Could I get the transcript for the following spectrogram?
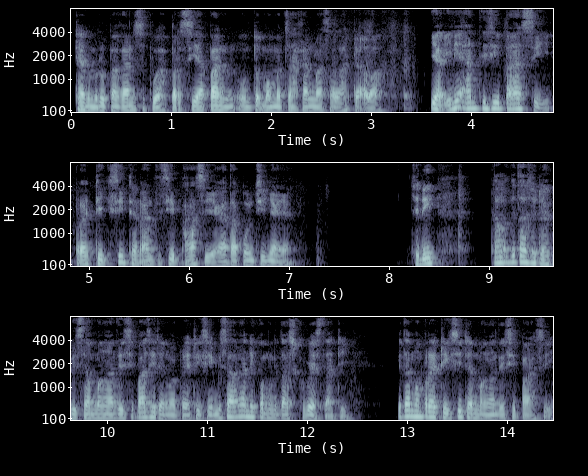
dan merupakan sebuah persiapan untuk memecahkan masalah dakwah. Ya, ini antisipasi, prediksi dan antisipasi ya kata kuncinya ya. Jadi kalau kita sudah bisa mengantisipasi dan memprediksi, misalkan di komunitas goes tadi, kita memprediksi dan mengantisipasi.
